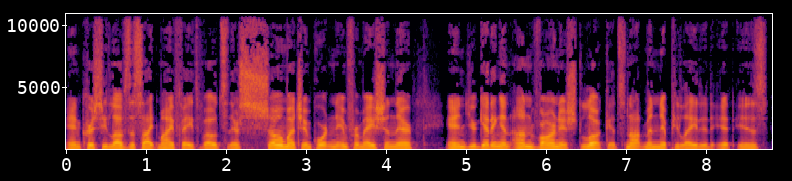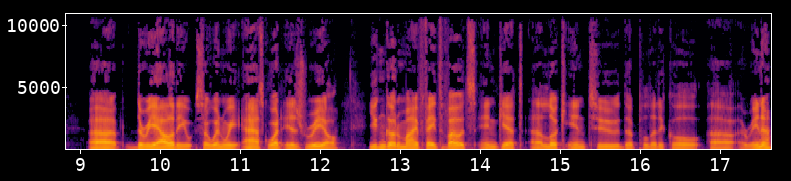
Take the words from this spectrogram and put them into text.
And Christy loves the site My Faith Votes. There's so much important information there, and you're getting an unvarnished look. It's not manipulated, it is uh, the reality. So when we ask what is real, you can go to My Faith Votes and get a look into the political uh, arena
